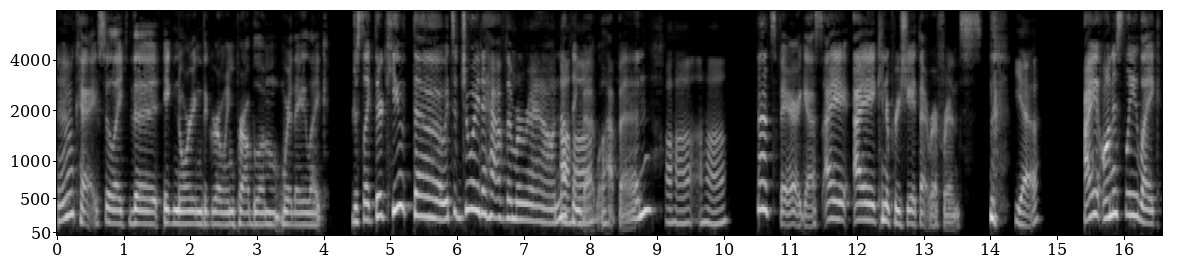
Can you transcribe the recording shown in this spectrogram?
Okay, so like the ignoring the growing problem where they like just like they're cute though. It's a joy to have them around. Nothing uh-huh. bad will happen. Uh huh. Uh huh. That's fair, I guess. I I can appreciate that reference. yeah. I honestly like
